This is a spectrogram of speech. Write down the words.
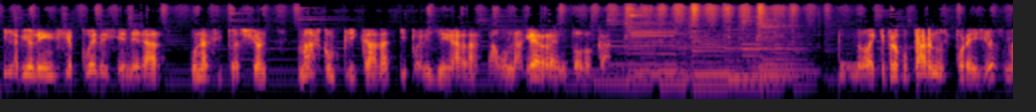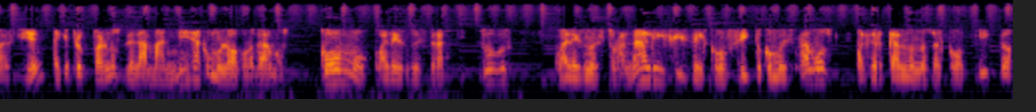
y la violencia puede generar una situación más complicada y puede llegar hasta una guerra en todo caso. No hay que preocuparnos por ellos, más bien hay que preocuparnos de la manera como lo abordamos, cómo, cuál es nuestra actitud, cuál es nuestro análisis del conflicto, cómo estamos acercándonos al conflicto,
